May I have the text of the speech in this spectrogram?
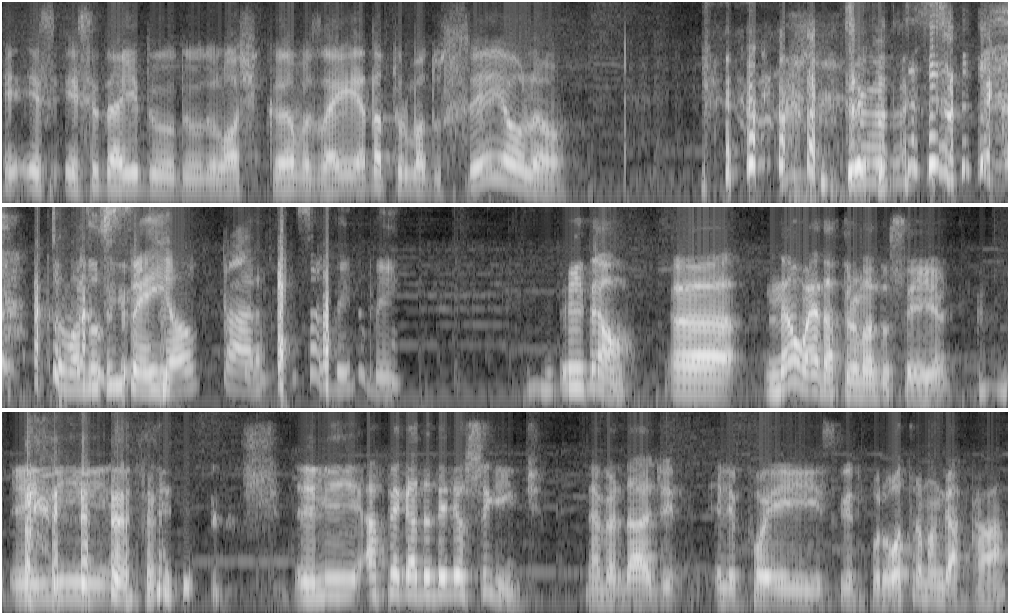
E- Esse, esse daí do, do, do Lost Canvas aí é da turma do Seiya ou não? Tomando 100, ó, cara, tá sabendo bem. Então, ah, não é da turma do Seiya. Ele. ele. A pegada dele é o seguinte. Na verdade, ele foi escrito por outra mangaka.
